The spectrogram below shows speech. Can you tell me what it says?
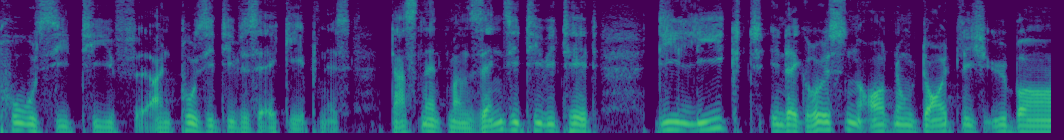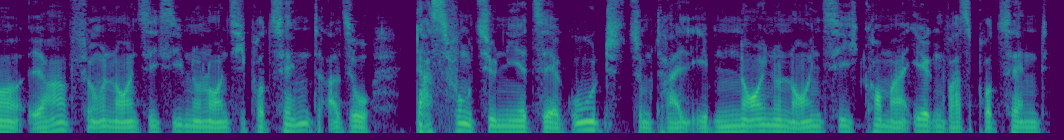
positiv, ein positives Ergebnis. Das nennt man Sensitivität. Die liegt in der Größenordnung deutlich über ja, 95, 97 Prozent. Also das funktioniert sehr gut. Zum Teil eben 99, irgendwas Prozent.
